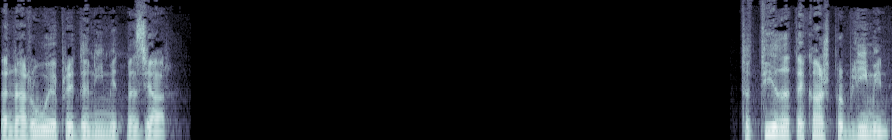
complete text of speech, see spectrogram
dhe na ruaj prej dënimit me zjarr. Të tillët e kanë shpërblimin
